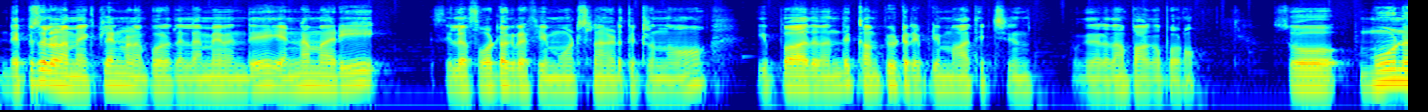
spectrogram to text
இந்த எபிசோடில் நம்ம எக்ஸ்பிளைன் பண்ண போகிறது எல்லாமே வந்து என்ன மாதிரி சில ஃபோட்டோகிராஃபி மோட்ஸ்லாம் எடுத்துகிட்டு இருந்தோம் இப்போ அது வந்து கம்ப்யூட்டர் எப்படி மாற்றிடுச்சுங்கிறத தான் பார்க்க போகிறோம் ஸோ மூணு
